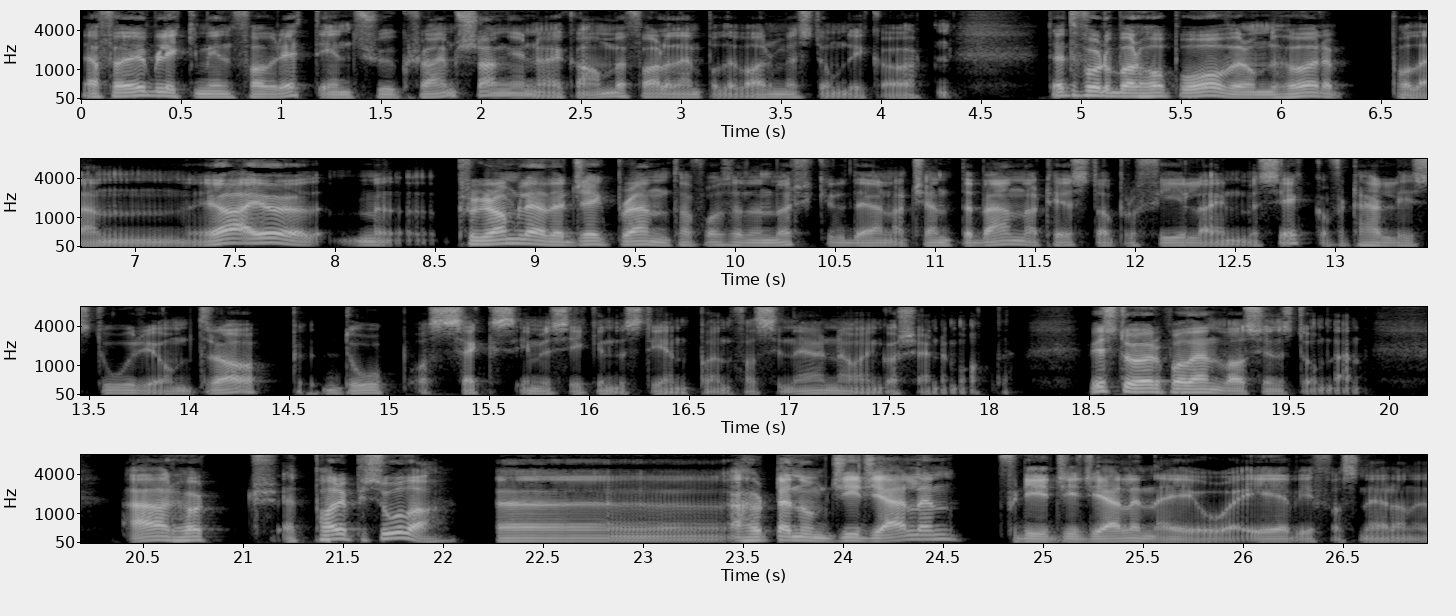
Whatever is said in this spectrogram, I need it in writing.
Det er for øyeblikket min favoritt i en true crime-sjangeren, og jeg kan anbefale den på det varmeste om du ikke har hørt den. Dette får du bare hoppe over om du hører på den. Ja, jeg gjør det. Programleder Jake Brenn tar for seg den mørkere delen av kjente band, artister og profiler innen musikk, og forteller historier om drap, dop og sex i musikkindustrien på en fascinerende og engasjerende måte. Hvis du hører på den, hva syns du om den? Jeg har hørt et par episoder. Uh, jeg hørt den om GG Allen, fordi GG Allen er jo evig fascinerende.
